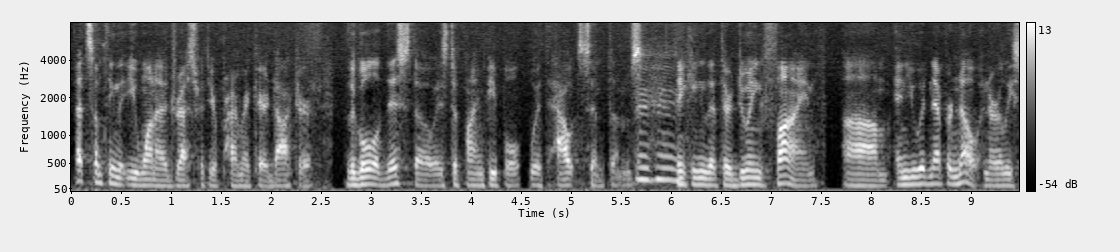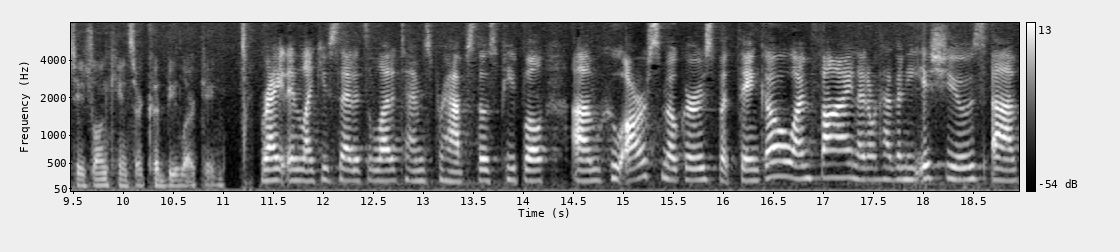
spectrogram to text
that's something that you want to address with your primary care doctor. The goal of this, though, is to find people without symptoms, mm-hmm. thinking that they're doing fine, um, and you would never know an early stage lung cancer could be lurking. Right, and like you said, it's a lot of times perhaps those people um, who are smokers but think, oh, I'm fine, I don't have any issues. Um,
